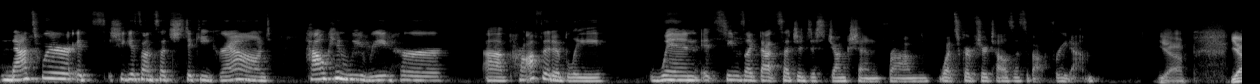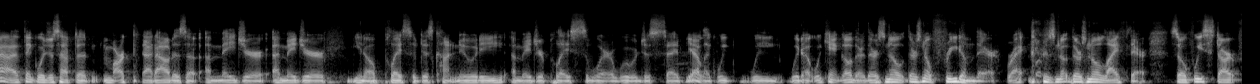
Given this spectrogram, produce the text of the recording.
And that's where it's she gets on such sticky ground. How can we read her uh, profitably when it seems like that's such a disjunction from what Scripture tells us about freedom? Yeah, yeah. I think we just have to mark that out as a, a, major, a major, you know, place of discontinuity, a major place where we would just say, yeah, like we we we don't we can't go there. There's no there's no freedom there, right? There's no there's no life there. So if we start,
